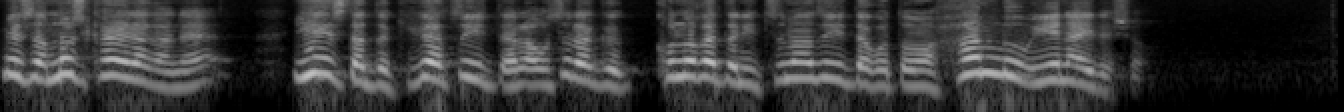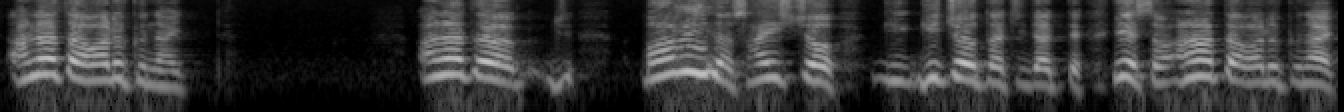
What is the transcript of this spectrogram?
皆さんもし彼らがねイエスだと気がついたらおそらくこの方につまずいたことの半分言えないでしょう。あなたは悪くないって。あなたは悪いの最初議長たちだってイエスはあなたは悪くない。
